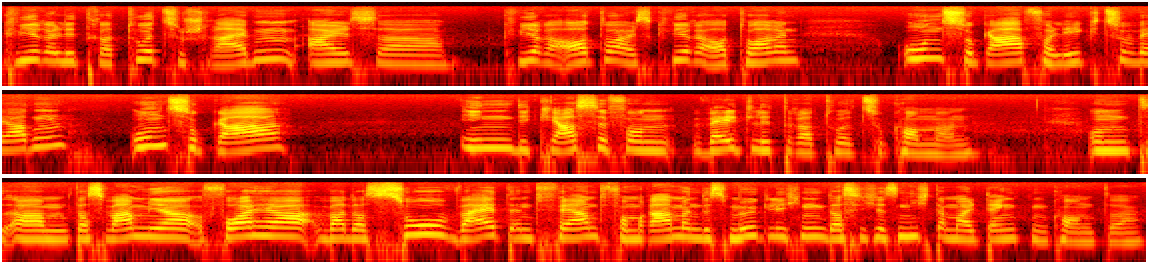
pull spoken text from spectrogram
queere Literatur zu schreiben als äh, queerer Autor, als queere Autorin und sogar verlegt zu werden und sogar in die Klasse von Weltliteratur zu kommen. Und ähm, das war mir vorher, war das so weit entfernt vom Rahmen des Möglichen, dass ich es nicht einmal denken konnte.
